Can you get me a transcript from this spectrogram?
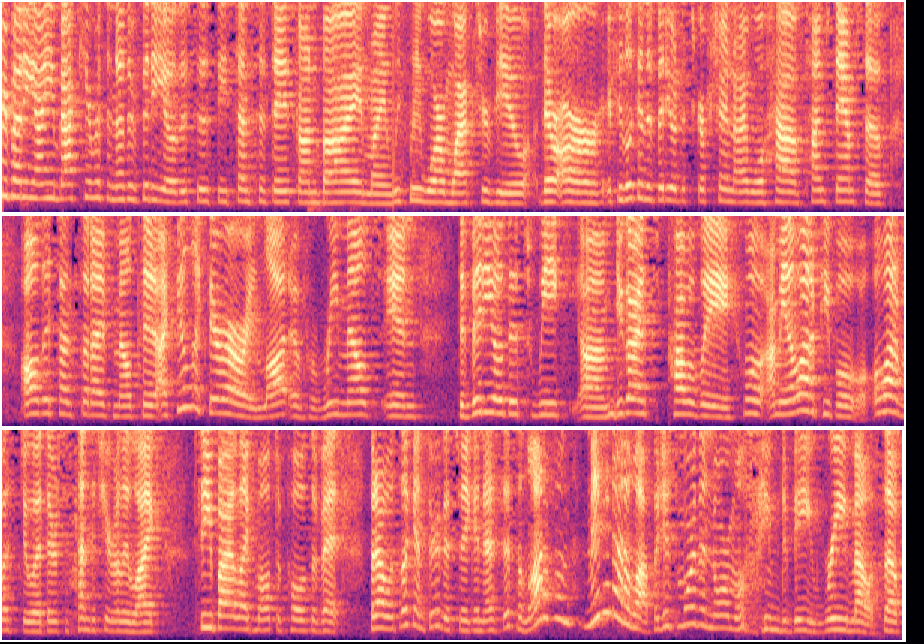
everybody, I am back here with another video. This is the Scents of Days Gone By, my weekly warm wax review. There are, if you look in the video description, I will have timestamps of all the scents that I've melted. I feel like there are a lot of remelts in the video this week. Um, you guys probably, well, I mean, a lot of people, a lot of us do it. There's a scent that you really like. So you buy like multiples of it. But I was looking through this week and there's just a lot of them, maybe not a lot, but just more than normal seem to be remelt. So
